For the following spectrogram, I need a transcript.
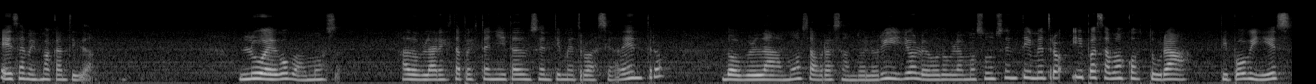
esa misma cantidad. Luego vamos a doblar esta pestañita de un centímetro hacia adentro doblamos abrazando el orillo, luego doblamos un centímetro y pasamos costura tipo bies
